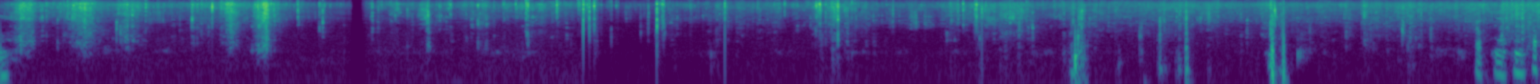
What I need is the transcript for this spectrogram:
ผมครับนะครับ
